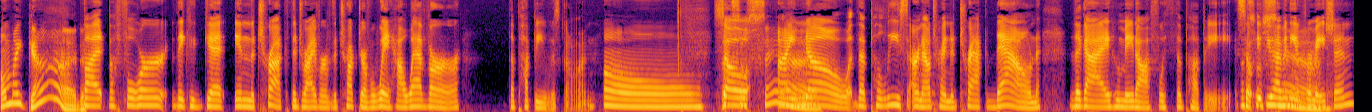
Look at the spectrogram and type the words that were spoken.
oh my God. But before they could get in the truck, the driver of the truck drove away. However, the puppy was gone. oh. So, so sad. I know the police are now trying to track down the guy who made off with the puppy. so, so if you have any information,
